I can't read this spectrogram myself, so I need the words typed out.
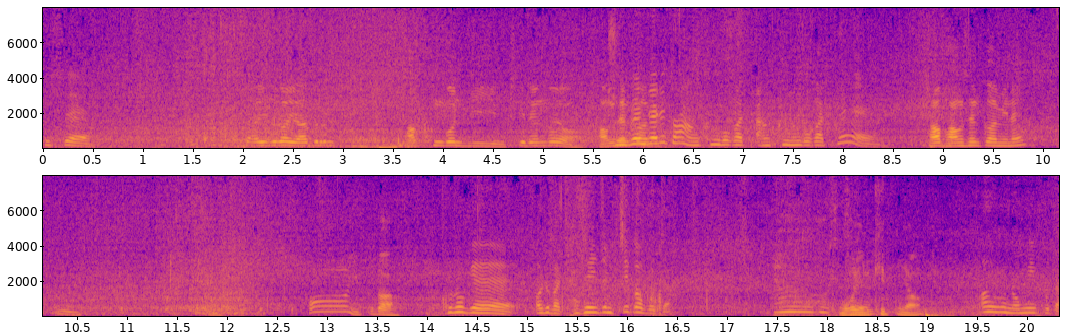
글쎄. 사이즈가 야들은 다 큰 건지 어떻게 된 거요? 방생감, 줄벤자리 더 안 큰 거 같, 안 크는 거 같아. 다 방생감이네? 응. 아, 이쁘다. 그러게. 어디 봐. 자세히 좀 찍어보자. 아이고, 뭐가 세상에. 이렇게 이쁘냐? 아이고, 너무 이쁘다.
